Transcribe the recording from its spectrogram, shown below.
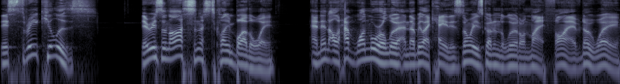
There's three killers. There is an arsonist claim, by the way. And then I'll have one more alert and they'll be like, hey, there's no way he's got an alert on night five. No way.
